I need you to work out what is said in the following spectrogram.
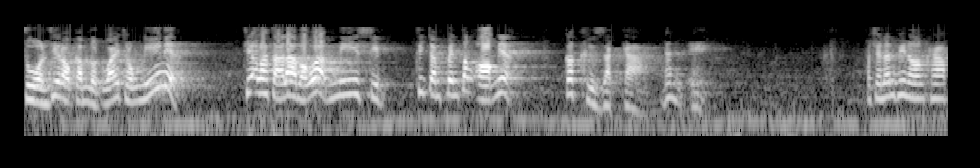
ส่วนที่เรากำหนดไว้ตรงนี้เนี่ย ที่อัลลอฮฺตาลาบอกว่ามีสิทธิ์ที่จำเป็นต้องออกเนี่ยก็คือสกาดนั่นเอง เพราะฉะนั้นพี่น้องครับ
